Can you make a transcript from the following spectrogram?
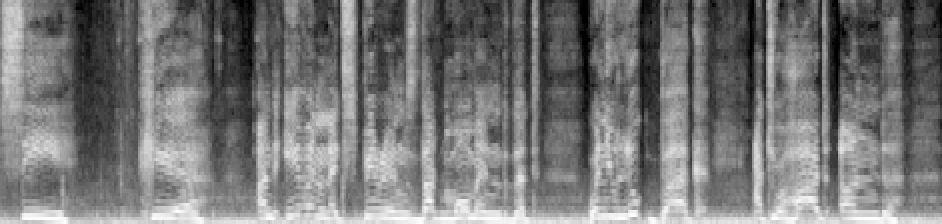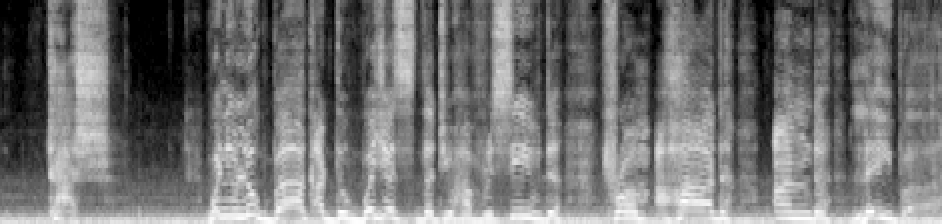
see, hear, and even experience that moment that when you look back at your hard earned cash, when you look back at the wages that you have received from a hard earned labor,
